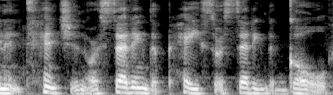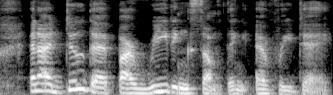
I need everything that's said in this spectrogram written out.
an intention or setting the pace or setting the goal. And I do that by reading something every day.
